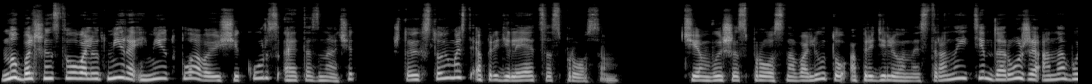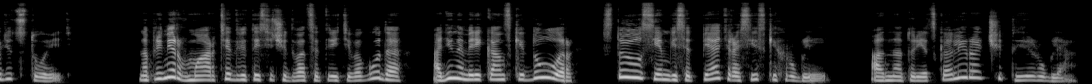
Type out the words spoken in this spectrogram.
Но большинство валют мира имеют плавающий курс, а это значит, что их стоимость определяется спросом. Чем выше спрос на валюту определенной страны, тем дороже она будет стоить. Например, в марте 2023 года один американский доллар стоил 75 российских рублей, одна турецкая лира – 4 рубля.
